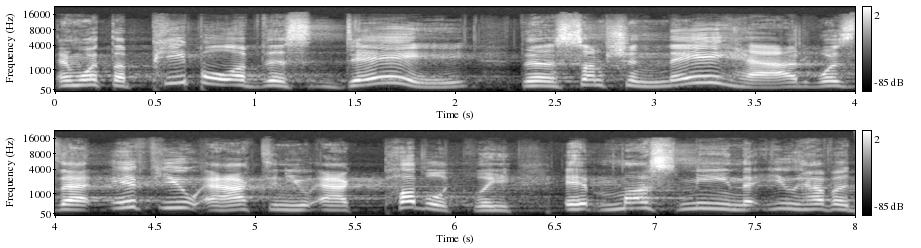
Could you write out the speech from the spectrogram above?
And what the people of this day, the assumption they had was that if you act and you act publicly, it must mean that you have a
